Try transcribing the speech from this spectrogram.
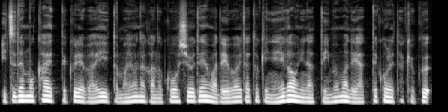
いつでも帰ってくればいいと真夜中の公衆電話で言われた時に笑顔になって今までやってこれた曲、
